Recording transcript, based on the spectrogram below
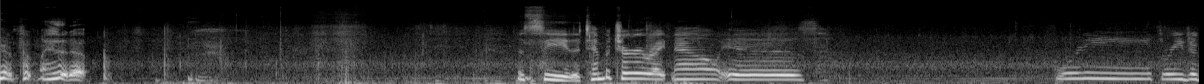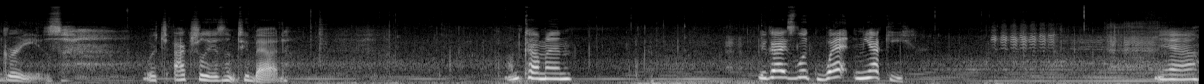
I gotta put my hood up. Let's see, the temperature right now is 43 degrees, which actually isn't too bad. I'm coming. You guys look wet and yucky. Yeah.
